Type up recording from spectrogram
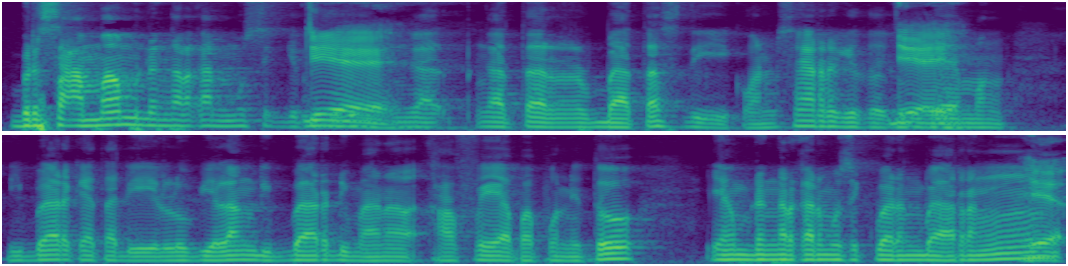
bersama mendengarkan musik gitu. Jadi nggak nggak terbatas di konser gitu. Jadi iya. emang di bar kayak tadi lu bilang di bar di mana kafe apa pun itu yang mendengarkan musik bareng-bareng. Iya.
